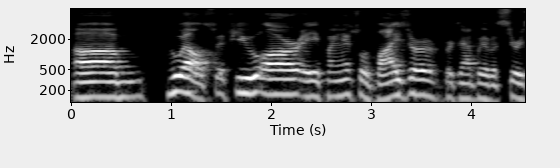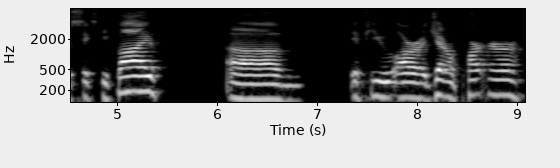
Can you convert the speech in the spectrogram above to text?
Um, who else? If you are a financial advisor, for example, you have a Series 65. Um, if you are a general partner,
